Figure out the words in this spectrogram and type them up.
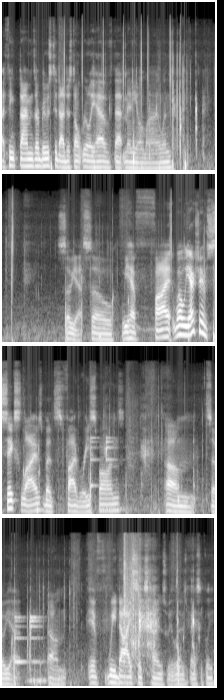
I think diamonds are boosted. I just don't really have that many on my island. So, yeah, so we have five... Well, we actually have six lives, but it's five respawns. Um, so, yeah. Um, if we die six times, we lose, basically.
